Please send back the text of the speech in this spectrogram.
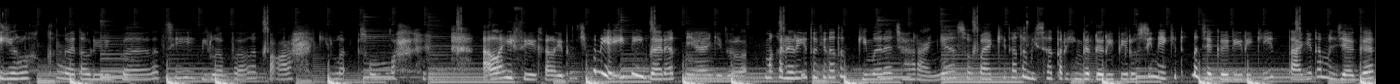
iya loh kan nggak tahu diri banget sih. Gila banget parah gila sumpah. Alay sih kalau itu. Cuman ya ini ibaratnya gitu loh. Maka dari itu kita tuh gimana caranya supaya kita tuh bisa terhindar dari virus ini? Kita menjaga diri kita kita menjaga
